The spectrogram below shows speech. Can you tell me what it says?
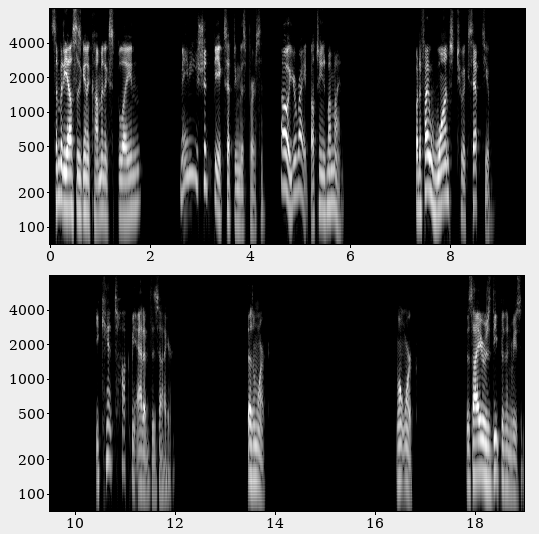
somebody else is going to come and explain maybe you shouldn't be accepting this person. Oh, you're right. I'll change my mind. But if I want to accept you, you can't talk me out of desire. Doesn't work. Won't work. Desire is deeper than reason.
